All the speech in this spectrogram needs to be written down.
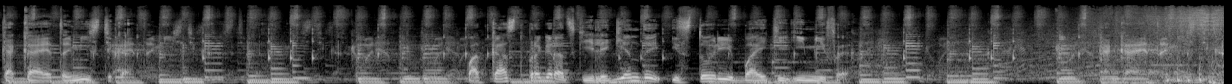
Какая-то мистика. Подкаст про городские легенды, истории, байки и мифы. Какая-то мистика.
